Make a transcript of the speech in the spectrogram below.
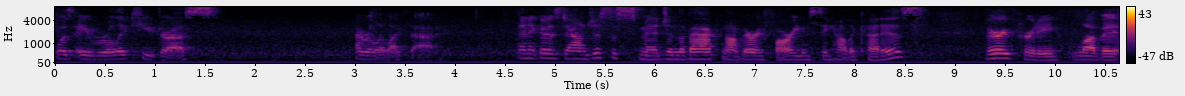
was a really cute dress. I really like that. And it goes down just a smidge in the back, not very far. You can see how the cut is. Very pretty, love it.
